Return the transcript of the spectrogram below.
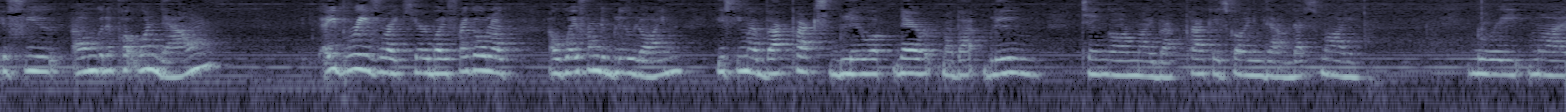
if you, I'm going to put one down. I breathe right here, but if I go like away from the blue line, you see my backpack's blue up there, my back blue thing on my backpack is going down. That's my my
